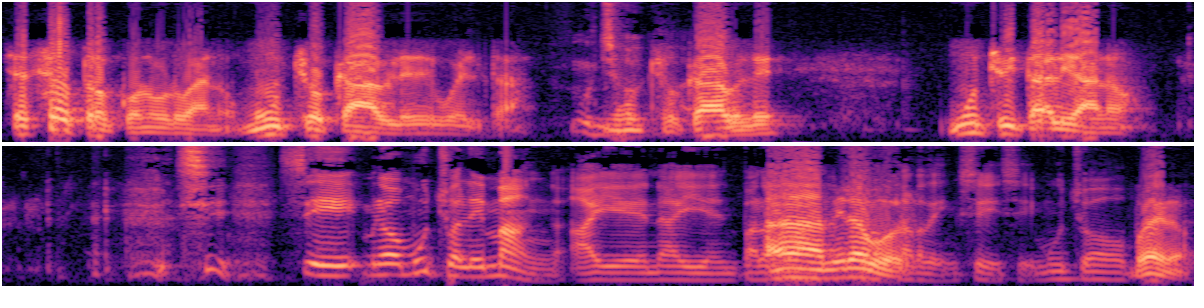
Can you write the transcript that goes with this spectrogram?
O sea, es otro conurbano, mucho cable de vuelta, Mucho mucho, cable. mucho italiano. Sí, sí, no, mucho alemán hay en, ahí en Palomar. Ah, mira Ciudad vos. Jardín. Sí, sí, mucho, Bueno,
